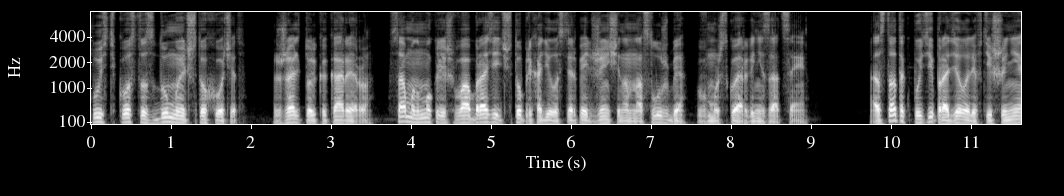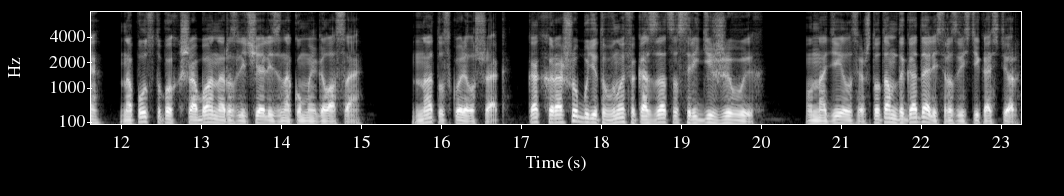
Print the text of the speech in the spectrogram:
Пусть Костас думает, что хочет. Жаль только Карреру. Сам он мог лишь вообразить, что приходилось терпеть женщинам на службе в мужской организации. Остаток пути проделали в тишине, на подступах Шабана различались знакомые голоса. Нат ускорил шаг. Как хорошо будет вновь оказаться среди живых. Он надеялся, что там догадались развести костер.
